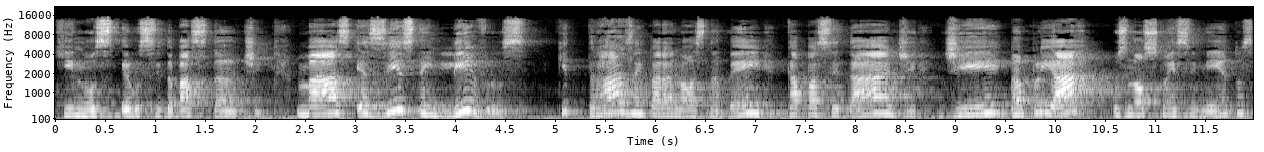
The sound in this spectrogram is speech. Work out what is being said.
que nos elucida bastante. Mas existem livros que trazem para nós também capacidade de ampliar os nossos conhecimentos,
